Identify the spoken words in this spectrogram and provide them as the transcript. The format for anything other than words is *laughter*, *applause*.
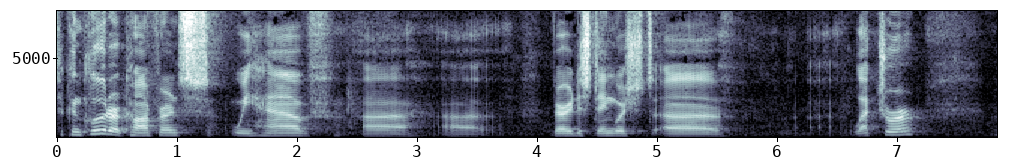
To conclude our conference, we have uh, a very distinguished uh, lecturer,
